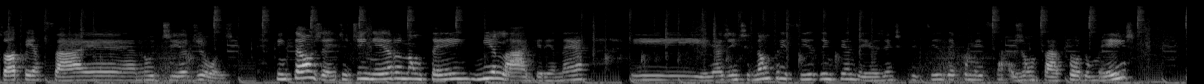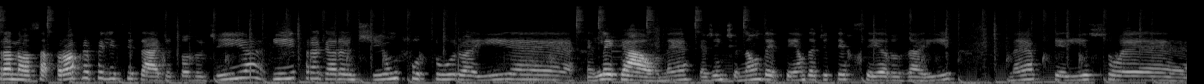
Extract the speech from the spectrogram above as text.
só pensar é, no dia de hoje. Então, gente, dinheiro não tem milagre, né? E a gente não precisa entender, a gente precisa começar a juntar todo mês para nossa própria felicidade todo dia e para garantir um futuro aí é, legal, né? Que a gente não dependa de terceiros aí, né? Porque isso é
